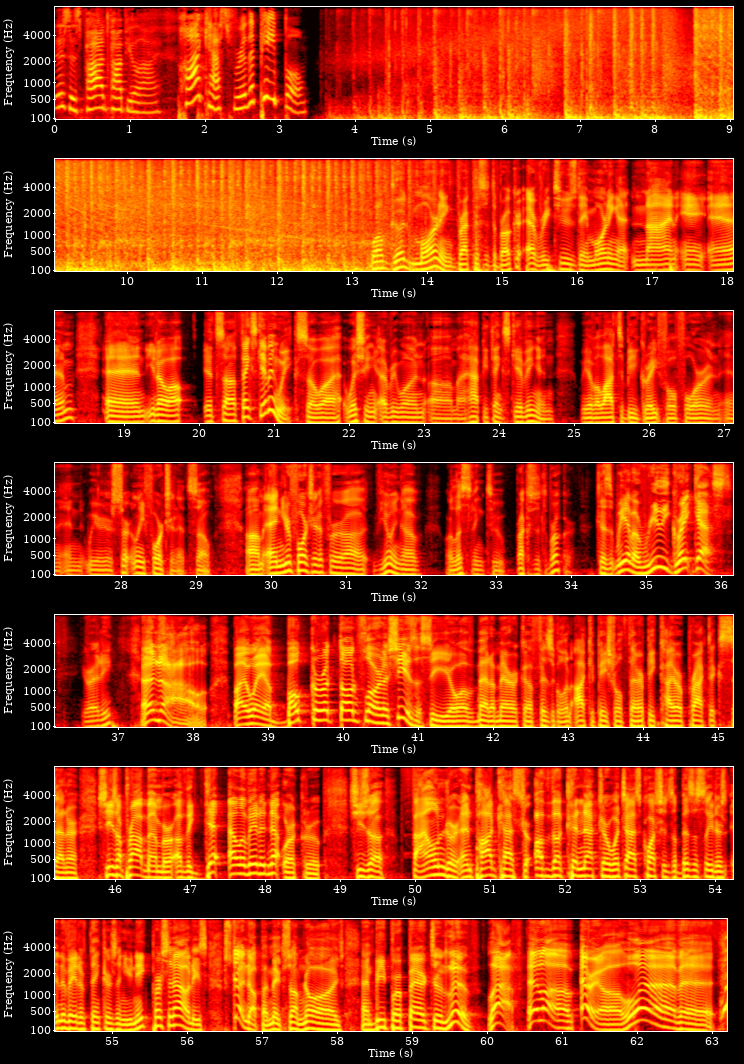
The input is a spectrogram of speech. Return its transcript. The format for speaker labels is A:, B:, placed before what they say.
A: This is Pod Populi.
B: Podcast for the people.
C: Well, good morning. Breakfast at the Broker every Tuesday morning at 9 a.m. And, you know, uh, it's uh, Thanksgiving week. So, uh, wishing everyone um, a happy Thanksgiving. And we have a lot to be grateful for. And, and, and we are certainly fortunate. So, um, and you're fortunate for uh, viewing uh, or listening to Breakfast with the Broker because we have a really great guest. You ready? And now, by way of Boca Raton, Florida, she is the CEO of MedAmerica Physical and Occupational Therapy Chiropractic Center. She's a proud member of the Get Elevated Network Group. She's a founder and podcaster of The Connector, which asks questions of business leaders, innovative thinkers, and unique personalities. Stand up and make some noise and be prepared to live, laugh, and love. Arielle Leavitt.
